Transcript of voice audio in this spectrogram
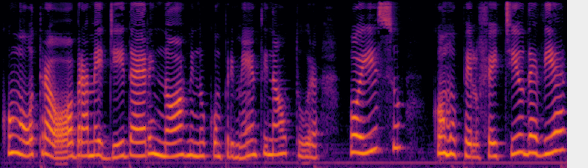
com outra obra, a medida era enorme no comprimento e na altura. Por isso, como pelo feitio, devia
